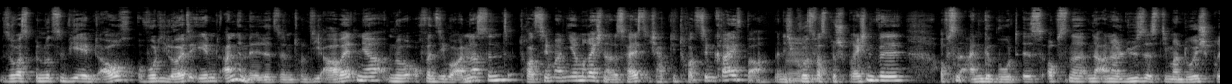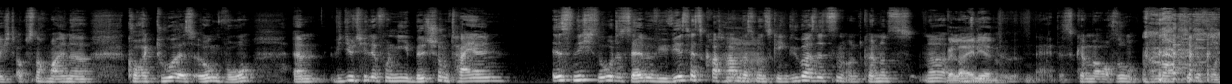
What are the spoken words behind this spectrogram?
sowas benutzen wir eben auch, wo die Leute eben angemeldet sind. Und die arbeiten ja, nur auch wenn sie woanders sind, trotzdem an ihrem Rechner. Das heißt, ich habe die trotzdem greifbar. Wenn ich mhm. kurz was besprechen will, ob es ein Angebot ist, ob es eine, eine, Analyse ist, die man durchspricht, ob es nochmal eine Korrektur ist irgendwo. Ähm, Videotelefonie, Bildschirm teilen, ist nicht so dasselbe, wie wir es jetzt gerade haben, mhm. dass wir uns gegenüber sitzen und können uns ne, beleidigen. Nee, das können wir auch so, können wir auch Telefon.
